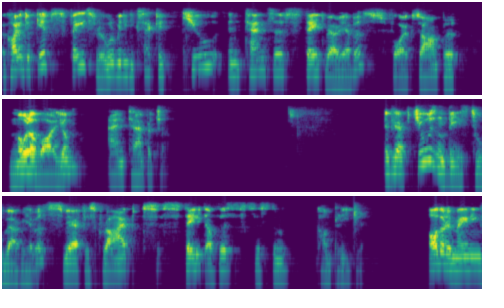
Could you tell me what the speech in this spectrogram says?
According to Gibbs phase rule, we need exactly two intensive state variables, for example, molar volume and temperature. If we have chosen these two variables, we have described state of this system completely. All the remaining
